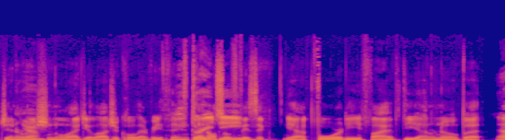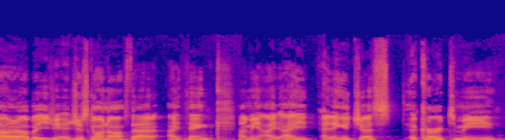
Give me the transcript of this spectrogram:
generational, ideological, everything, and also 3D. physical. Yeah, 4D, 5D, I don't know, but No, no, but you, just going off that, I think. I mean, I, I, I think it just occurred to me.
